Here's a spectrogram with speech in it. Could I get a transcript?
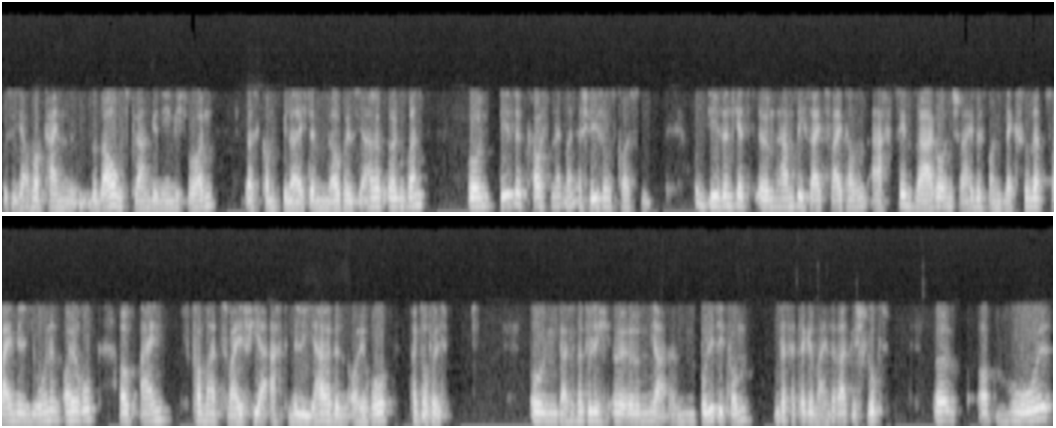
Es ist ja auch noch kein Bebauungsplan genehmigt worden. Das kommt vielleicht im Laufe des Jahres irgendwann. Und diese Kosten nennt man Erschließungskosten. Und die sind jetzt, ähm, haben sich seit 2018 sage und schreibe von 602 Millionen Euro auf 1,248 Milliarden Euro verdoppelt. Und das ist natürlich äh, ähm, ja, ein Politikum. Und das hat der Gemeinderat geschluckt, äh, obwohl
